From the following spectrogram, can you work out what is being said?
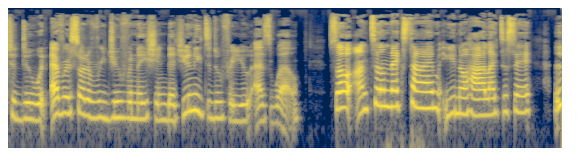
to do whatever sort of rejuvenation that you need to do for you as well. So until next time, you know how I like to say, Leah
